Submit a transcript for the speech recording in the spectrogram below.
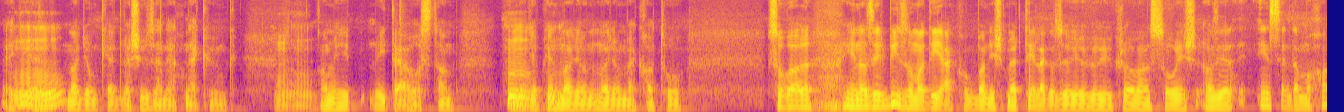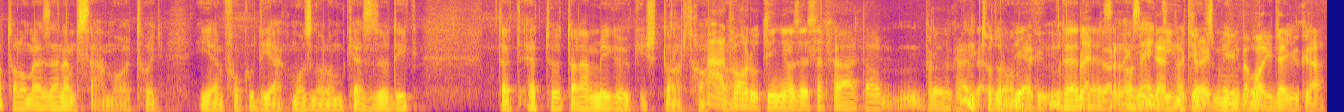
egy uh-huh. ilyen mhm. nagyon kedves üzenet nekünk, uh-huh. amit itt elhoztam. Uh-huh. Egyébként nagyon, nagyon megható. Szóval én azért bízom a diákokban is, mert tényleg az ő jövőjükről van szó, és azért én szerintem a hatalom ezzel nem számolt, hogy ilyen fokú diák mozgalom kezdődik, tehát ettől talán még ők is tarthatnak. Hát van rutinja az SZF által produkált. Tudom, de, de ez az egy intézmény volt. van idejük rá.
